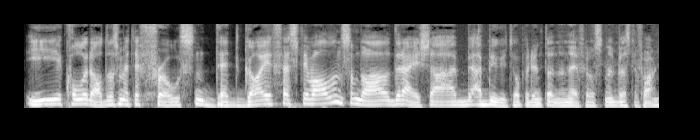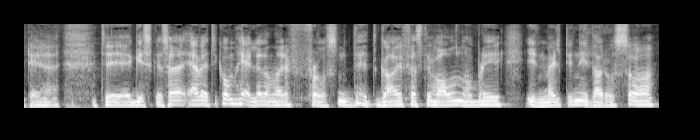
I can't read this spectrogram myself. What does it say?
i Colorado som heter Frozen Dead Guy-festivalen, som da dreier seg, er bygget opp rundt denne nedfrosne bestefaren til, til, Giske. Så jeg vet ikke om hele den der Frozen Dead Guy-festivalen nå blir innmeldt i Nidaros og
